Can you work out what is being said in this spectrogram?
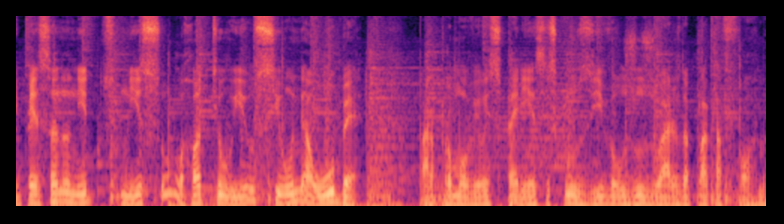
E pensando nisso, o Hot Wheels se une ao Uber para promover uma experiência exclusiva aos usuários da plataforma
